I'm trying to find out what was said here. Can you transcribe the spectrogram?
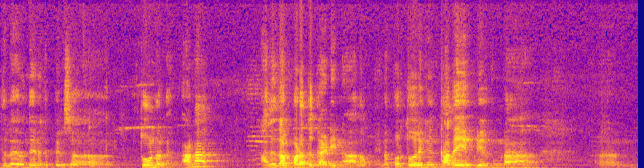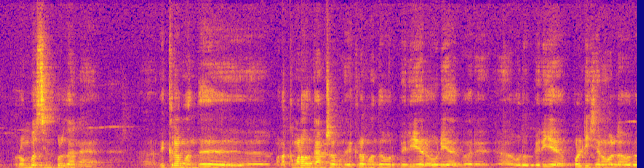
இதில் வந்து எனக்கு பெருசாக தோணலை. ஆனால் அதுதான் படத்துக்கு அடிநாதம். என்னை பொறுத்த வரைக்கும் கதை எப்படி இருக்கும்னா ரொம்ப சிம்பிள் தானே. விக்ரம் வந்து வழக்கமான ஒரு கான்செப்ட் விக்ரம் வந்து ஒரு பெரிய ரவுடியாக இருப்பார். ஒரு பெரிய பொலிட்டிஷியனோ இல்லை ஒரு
